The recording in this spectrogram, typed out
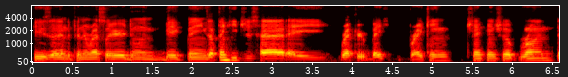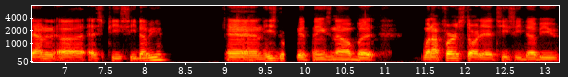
he's an independent wrestler here doing big things. I think he just had a record breaking championship run down in uh, SPCW, and he's doing good things now. But when I first started at TCW,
